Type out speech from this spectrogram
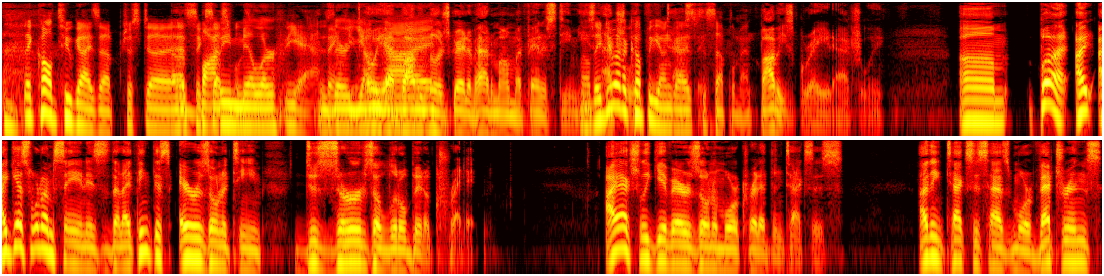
got, they called two guys up just uh, uh, as Bobby Miller. Yeah, is thank there a young oh yeah, guy? Bobby Miller's great. I've had him on my fantasy team. Well, they do have a actually couple young guys to supplement. Bobby's great, actually. Um, but I, I guess what I'm saying is that I think this Arizona team deserves a little bit of credit. I actually give Arizona more credit than Texas. I think Texas has more veterans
